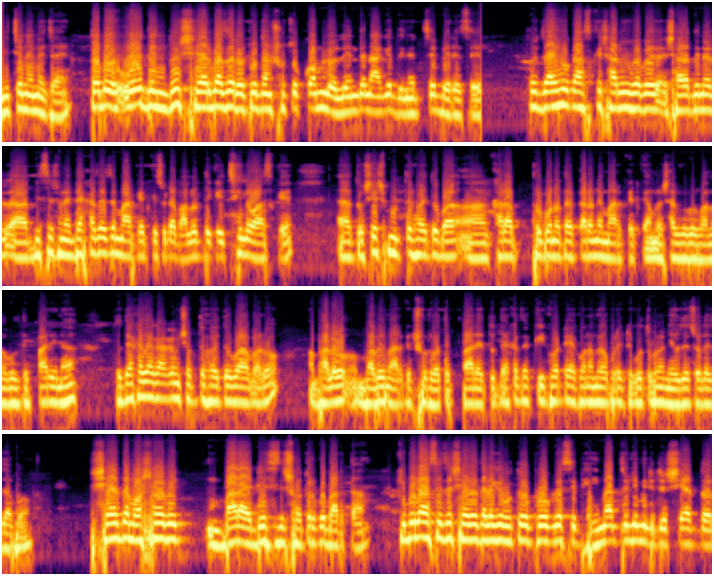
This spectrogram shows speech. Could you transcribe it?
নিচে নেমে যায়। তবে ওই দিন দুই শেয়ার বাজারের প্রধান সূচক কমলেও লেনদেন আগের দিনের চেয়ে বেড়েছে। তো যাই হোক, আজকে সার্বিকভাবে সারাদিনের বিশ্লেষণে দেখা যায় যে মার্কেট কিছুটা ভালোর দিকে ছিল আজকে। তো শেষ মুহূর্তে হয়তো বা খারাপ প্রবণতার কারণে মার্কেটকে আমরা সার্বিকভাবে ভালো বলতে পারি না। তো দেখা যাক আগামী সপ্তাহে হয়তো বা আবারও ভালোভাবে মার্কেট শুরু হতে পারে। তো দেখা যাক কি ঘটে। এখন আমি অপর একটি গুরুত্বপূর্ণ নিউজে চলে যাব। শেয়ার দাম অস্বাভাবিক বাড়ায় ডিএসসির সতর্ক বার্তা কি বলে আছে যে শেয়ার তালিকাভুক্ত প্রোগ্রেসিভ হিমাদ্রি লিমিটেডের শেয়ার দর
